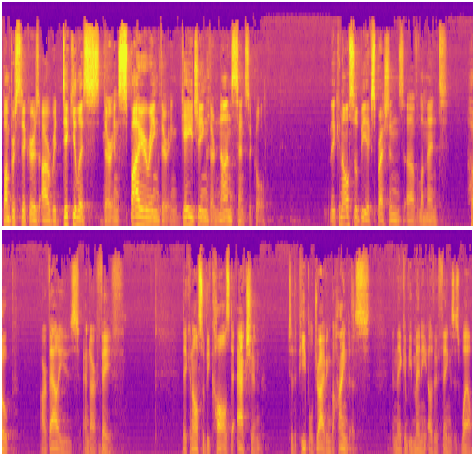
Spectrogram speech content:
Bumper stickers are ridiculous, they're inspiring, they're engaging, they're nonsensical. They can also be expressions of lament, hope, our values, and our faith. They can also be calls to action to the people driving behind us, and they can be many other things as well.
